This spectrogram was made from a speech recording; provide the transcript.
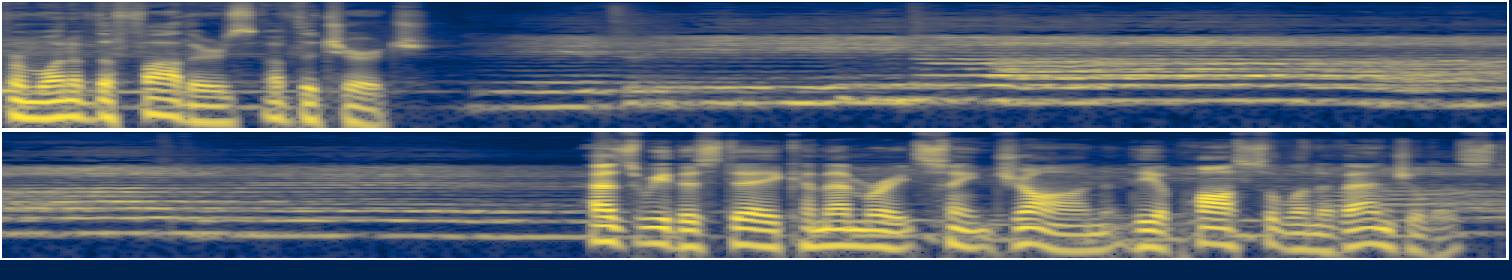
from one of the Fathers of the Church. As we this day commemorate St. John, the Apostle and Evangelist,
